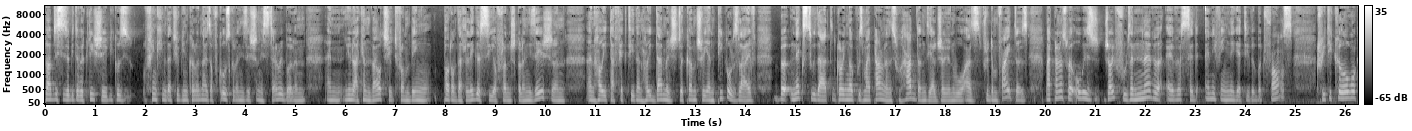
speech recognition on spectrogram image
perhaps this is a bit of a cliche because thinking that you've been colonized. Of course, colonization is terrible, and and you know I can vouch it from being part of that legacy of French colonization and how it affected and how it damaged the country and people's life. But next to that, growing up with my parents who had done the Algerian War as freedom fighters, my parents were always joyful. They never ever said anything negative about France critical.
